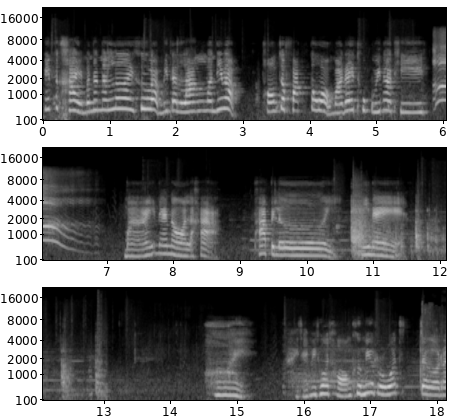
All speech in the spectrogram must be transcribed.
มีแต่ไข่มันทั้งนั้นเลย คือแบบมีแต่รังมันที่แบบ พร้อมจะฟักตัวออกมาได้ทุกวินาที ไม้แน่นอนละค่ะ พาไปเลย นี่แน่เฮ้ยหายใจไม่ทั่วท้องคือไม่รู้ว่าจะเจออะไร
